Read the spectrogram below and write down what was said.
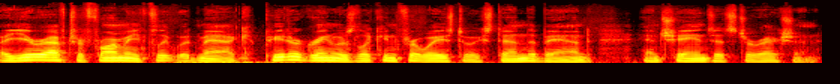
A year after forming Fleetwood Mac, Peter Green was looking for ways to extend the band and change its direction.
